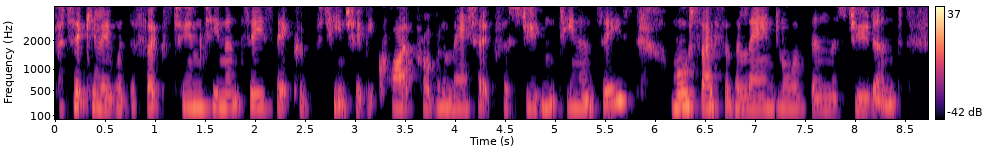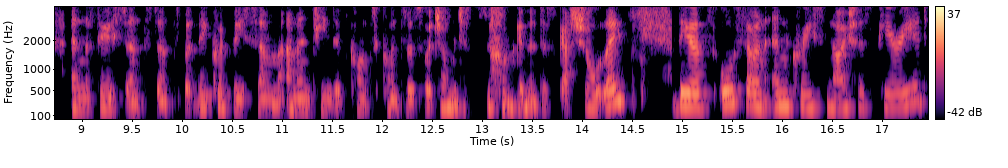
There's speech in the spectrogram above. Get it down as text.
particularly with the fixed term tenancies, that could potentially be quite problematic for student tenancies, more so for the landlord than the student in the first instance. But there could be some unintended consequences, which I'm just I'm going to discuss shortly. There's also an increased notice period.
